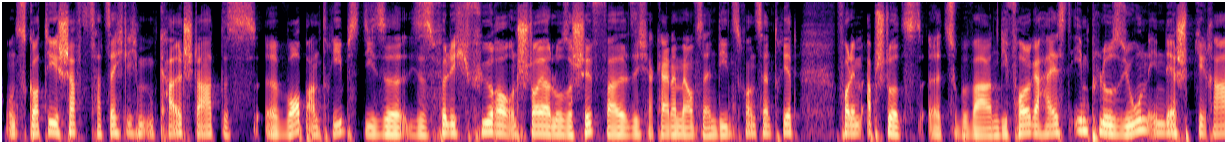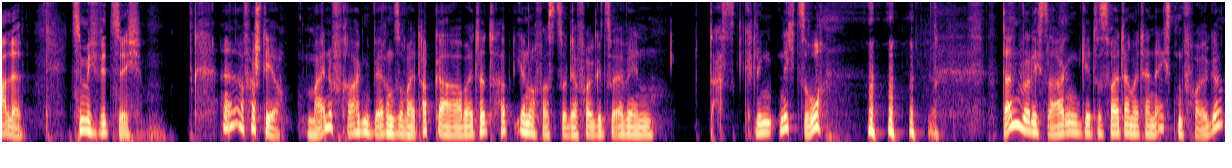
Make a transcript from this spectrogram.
Und Scotty schafft es tatsächlich mit dem Kaltstart des äh, Warp-Antriebs, diese, dieses völlig führer- und steuerlose Schiff, weil sich ja keiner mehr auf seinen Dienst konzentriert, vor dem Absturz äh, zu bewahren. Die Folge heißt Implosion in der Spirale. Ziemlich witzig. Ja, verstehe. Meine Fragen wären soweit abgearbeitet. Habt ihr noch was zu der Folge zu erwähnen? Das klingt nicht so. ja. Dann würde ich sagen, geht es weiter mit der nächsten Folge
